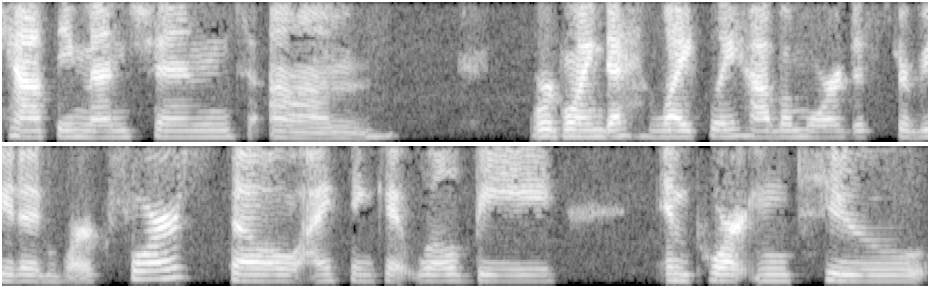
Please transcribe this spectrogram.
Kathy mentioned. Um, we're going to likely have a more distributed workforce, so I think it will be important to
